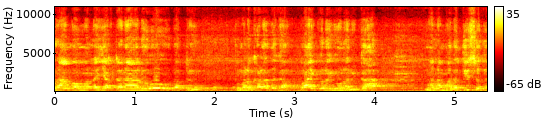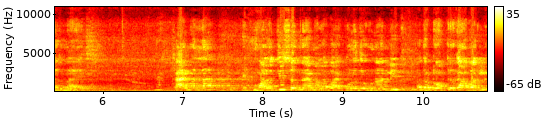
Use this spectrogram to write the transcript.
रामभाऊ म्हणला एकटा नाही आलो हो डॉक्टर. तुम्हाला कळतं का? बायकोला घेऊन आली. का? मला मला दिसतच नाही. काय म्हणला? मला दिसत नाही मला बायकोनं देऊन आणली. आता डॉक्टर का भरले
